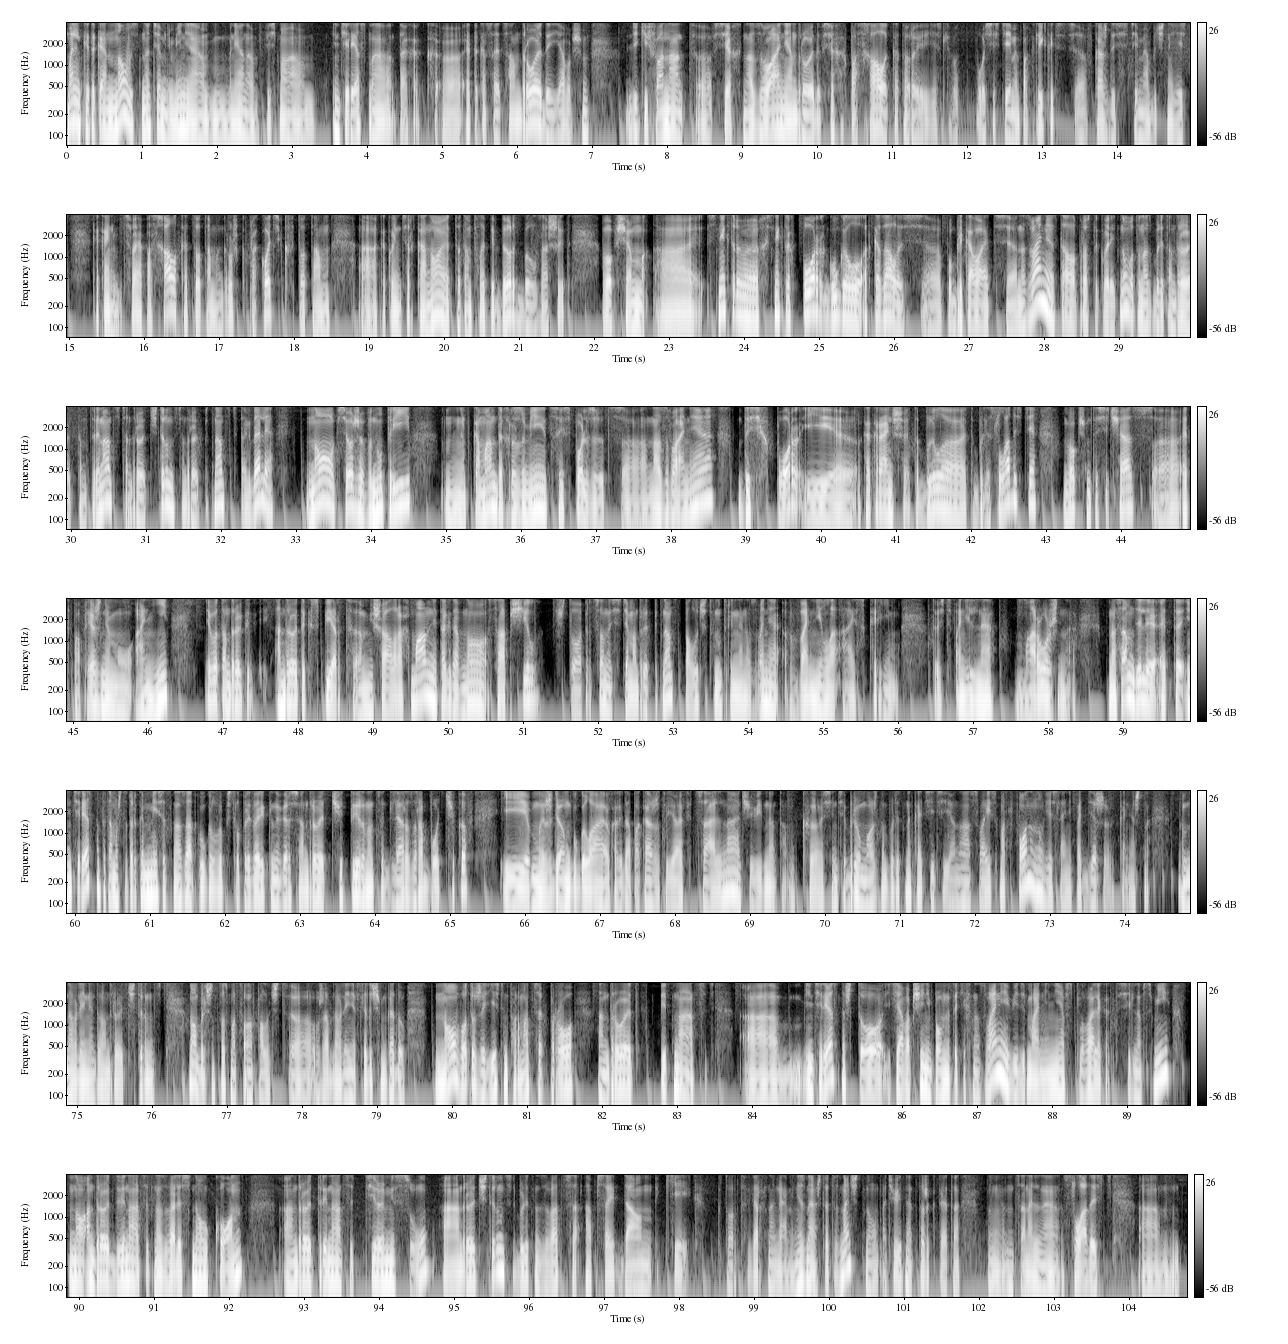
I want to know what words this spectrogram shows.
Маленькая такая новость, но тем не менее мне она весьма интересна, так как э, это касается андроида. И я, в общем, дикий фанат э, всех названий андроида, всех их пасхалок, которые, если вот по системе покликать, э, в каждой системе обычно есть какая-нибудь своя пасхалка, то там игрушка про котиков, то там а, какой-нибудь арканоид, то там Flappy Bird был зашит. В общем, а, с, некоторых, с некоторых пор Google отказалась публиковать название, стала просто говорить, ну вот у нас будет Android там, 13, Android 14, Android 15 и так далее но все же внутри в командах, разумеется, используются названия до сих пор, и как раньше это было, это были сладости, в общем-то сейчас э, это по-прежнему они. И вот Android, Android-эксперт Мишал Рахман не так давно сообщил, что операционная система Android 15 получит внутреннее название Vanilla Ice Cream, то есть ванильное мороженое. На самом деле это интересно, потому что только месяц назад Google выпустил предварительную версию Android 14 для разработчиков, и мы ждем Google I, когда покажут ее официально. Очевидно, там к сентябрю можно будет накатить ее на свои смартфоны, ну, если они поддерживают, конечно, обновление до Android 14. Но большинство смартфонов получит э, уже обновление в следующем году. Но вот уже есть информация про Android 15. А, интересно, что я вообще не помню таких названий, видимо, они не всплывали как-то сильно в СМИ, но Android 12 назвали SnowCon, Android 13 Tiramisu, а Android 14 будет называться Upside Down Cake торт вверх ногами. Не знаю, что это значит, но, очевидно, это тоже какая-то национальная сладость,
